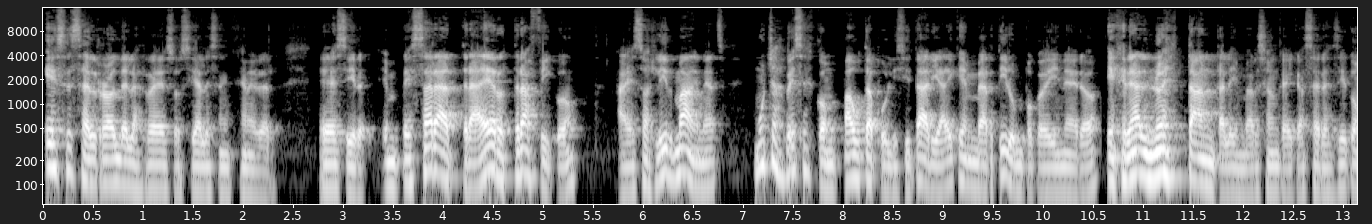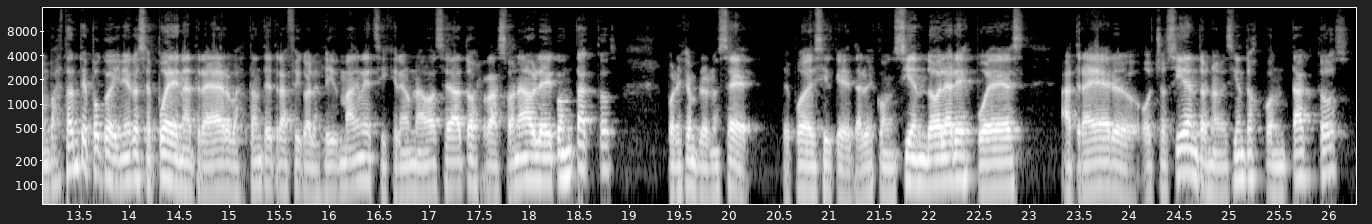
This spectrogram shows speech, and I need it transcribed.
Ese es el rol de las redes sociales en general. Es decir, empezar a atraer tráfico a esos lead magnets, muchas veces con pauta publicitaria, hay que invertir un poco de dinero. En general no es tanta la inversión que hay que hacer, es decir, con bastante poco dinero se pueden atraer bastante tráfico a los lead magnets y generar una base de datos razonable de contactos. Por ejemplo, no sé, te puedo decir que tal vez con 100 dólares puedes atraer 800, 900 contactos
